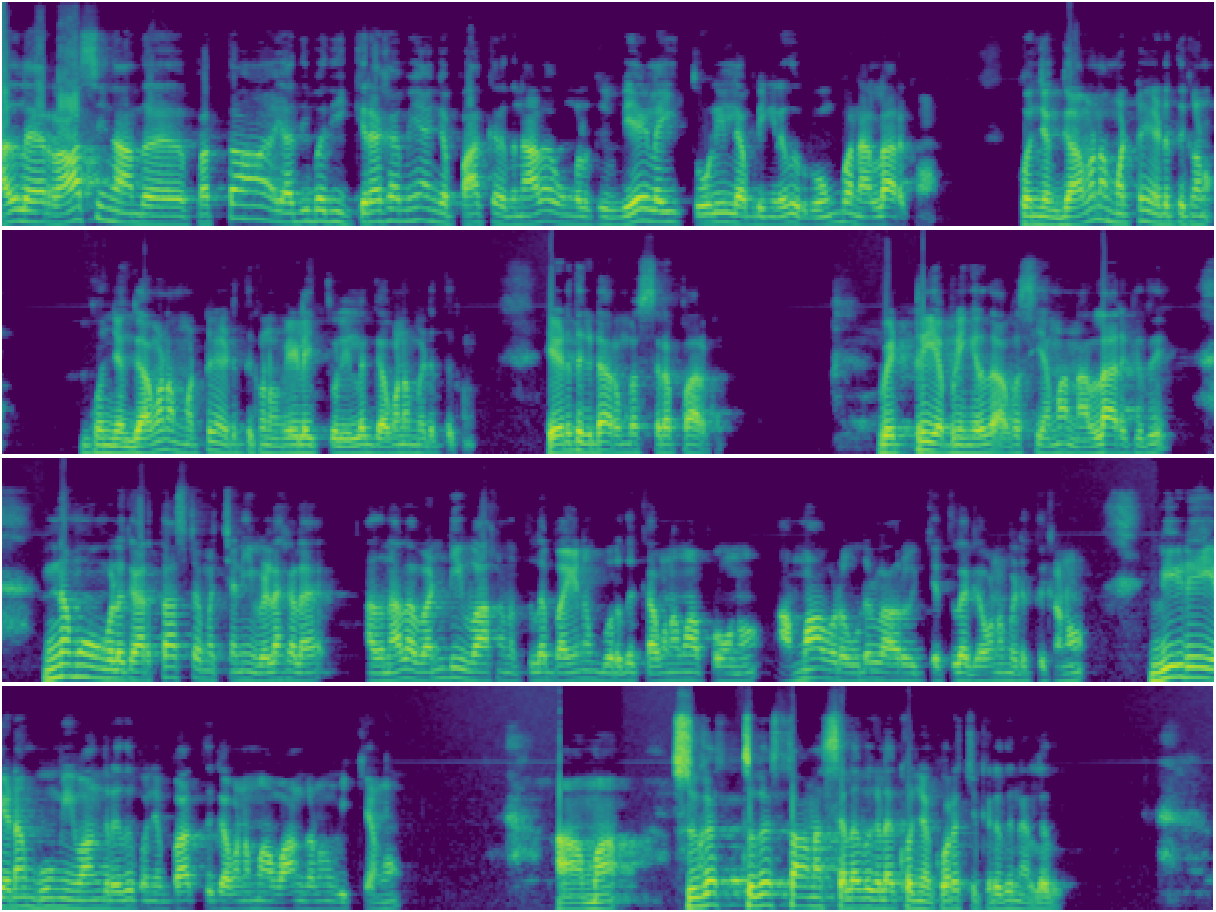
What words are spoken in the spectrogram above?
அதுல ராசி அந்த பத்தாம் அதிபதி கிரகமே அங்க பார்க்கறதுனால உங்களுக்கு வேலை தொழில் அப்படிங்கிறது ரொம்ப நல்லா இருக்கும். கொஞ்சம் கவனம் மட்டும் எடுத்துக்கணும். கொஞ்சம் கவனம் மட்டும் எடுத்துக்கணும். வேலை தொழிலில் கவனம் எடுத்துக்கணும். எடுத்துக்கிட்டால் ரொம்ப சிறப்பாக இருக்கும். வெற்றி அப்படிங்கிறது அவசியமாக நல்லா இருக்குது. இன்னமும் உங்களுக்கு அர்த்தாஷ்டம சனி விலகலை. அதனால வண்டி வாகனத்துல பயணம் போறது கவனமா போகணும். அம்மாவோட உடல் ஆரோக்கியத்துல கவனம் எடுத்துக்கணும். வீடு இடம் பூமி வாங்குறது கொஞ்சம் பார்த்து கவனமா வாங்கணும் விற்கணும் ஆமா. சுக சுகஸ்தான செலவுகளை கொஞ்சம் குறைச்சிக்கிறது நல்லது.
